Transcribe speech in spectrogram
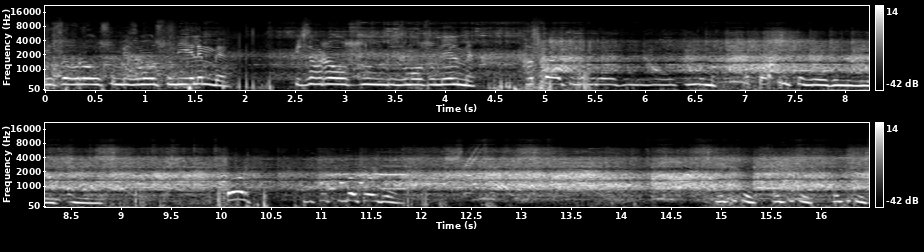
1-0 olsun bizim olsun diyelim mi? 1-0 olsun bizim olsun diyelim mi? Hatta 2-0 olsun bizim olsun diyelim mi? Hatta 3-0 olsun bizim olsun diyelim mi? Koş! Bir şekilde koydum. Hadi koş, hadi koş, hadi koş.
